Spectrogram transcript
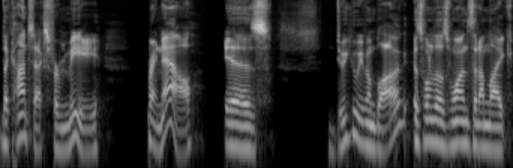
The context for me right now is do you even blog? Is one of those ones that I'm like,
